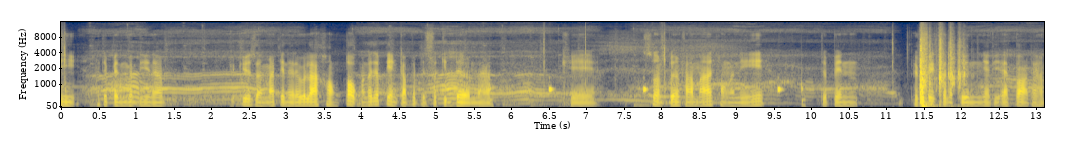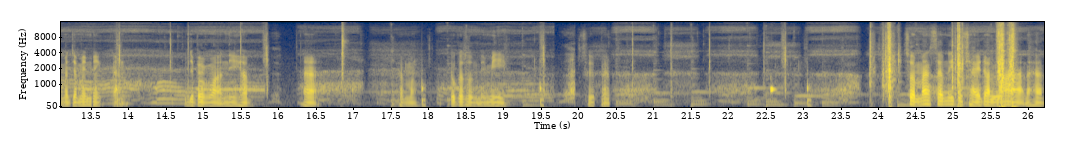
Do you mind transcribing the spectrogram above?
นี่มันจะเป็นแบบนี้นะครับ ก็คือสามารถเปลี่ยนได้เวลาของตกมันก็จะเปลี่ยนกลับไปเป็นสกินเดิมนะครับ โอเค ส่วนปืนฟาร์มาร์ของอันนี้ จะเป็นเอฟเฟกต์แต่ละปืนอย่างที่แอดบอกนะครับ มันจะไม่เหมือนกัน มันจะเป็นประมาณนี้ครับอ่าครับมังลูกกระสุนไม่มี ซื้อแบบส่วนมากเซิร์ฟนี้จะใช้ดอลลาร์นะครับ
